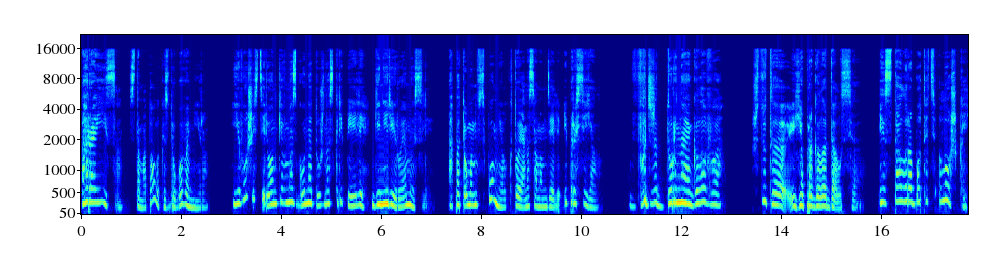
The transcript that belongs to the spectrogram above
а Раиса, стоматолог из другого мира. Его шестеренки в мозгу натужно скрипели, генерируя мысли. А потом он вспомнил, кто я на самом деле, и просиял. Вот же дурная голова. Что-то я проголодался и стал работать ложкой,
